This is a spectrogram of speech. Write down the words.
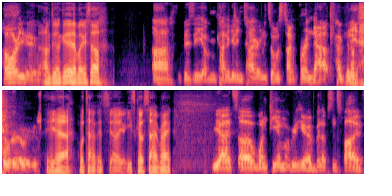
How are you? I'm doing good. How about yourself? Uh busy. I'm kind of getting tired. It's almost time for a nap. I've been yeah. up so early. Yeah. What time? It's uh, your east coast time right yeah, it's uh 1 p.m. over here. I've been up since five.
